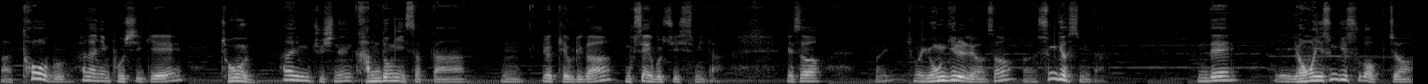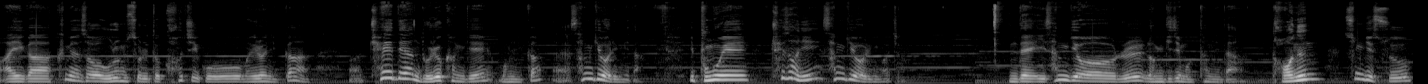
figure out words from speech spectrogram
아, 토브 하나님 보시기에 좋은 하나님 주시는 감동이 있었다. 음, 이렇게 우리가 묵상해 볼 수 있습니다. 그래서 어, 정말 용기를 내어서 어, 숨겼습니다. 근데 예, 영원히 숨길 수가 없죠. 아이가 크면서 울음소리도 커지고 막 이러니까 어, 최대한 노력한 게 뭡니까? 3개월입니다. 이 부모의 최선이 3개월인 거죠. 근데 이 3개월을 넘기지 못합니다. 더는 숨길 수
